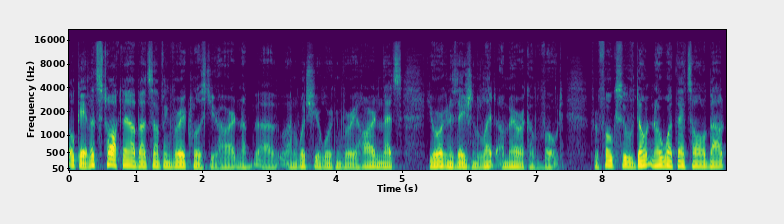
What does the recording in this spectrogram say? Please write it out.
Okay, let's talk now about something very close to your heart and uh, on which you're working very hard, and that's your organization, Let America Vote. For folks who don't know what that's all about,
